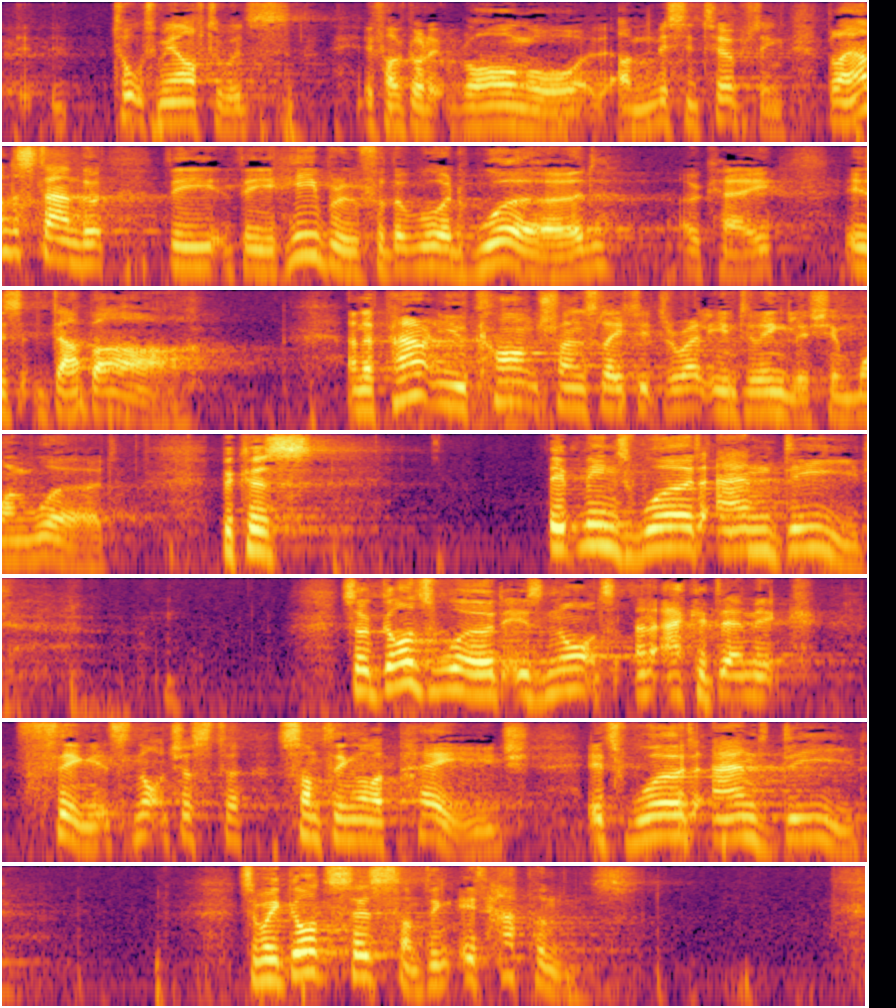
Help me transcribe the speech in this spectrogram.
talk to me afterwards if I've got it wrong or I'm misinterpreting. But I understand that the, the Hebrew for the word word, okay, is dabar. And apparently you can't translate it directly into English in one word because it means word and deed. So God's word is not an academic thing, it's not just a, something on a page, it's word and deed. So when God says something, it happens.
